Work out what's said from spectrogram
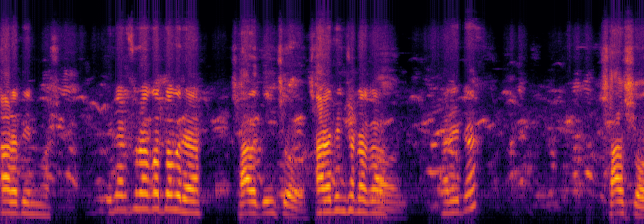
সাড়ে তিন মাস। এটার কত করে? সাড়ে তিনশো। সাড়ে তিনশো টাকা। হ্যাঁ। আর এটা? সাতশো।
